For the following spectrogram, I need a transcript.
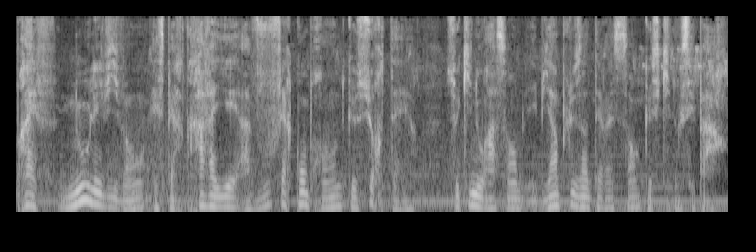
Bref, nous les vivants espèrent travailler à vous faire comprendre que sur Terre, ce qui nous rassemble est bien plus intéressant que ce qui nous sépare.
